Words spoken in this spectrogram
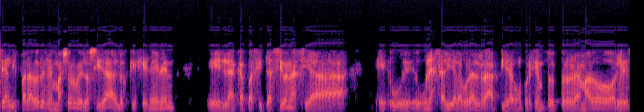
sean disparadores de mayor velocidad los que generen eh, la capacitación hacia eh, una salida laboral rápida, como por ejemplo programadores,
